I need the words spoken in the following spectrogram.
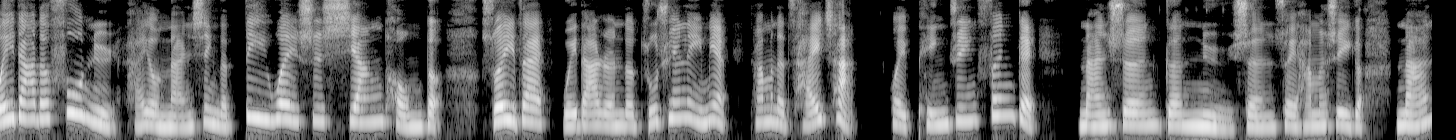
维达的妇女还有男性的地位是相同的，所以在维达人的族群里面，他们的财产会平均分给男生跟女生，所以他们是一个男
